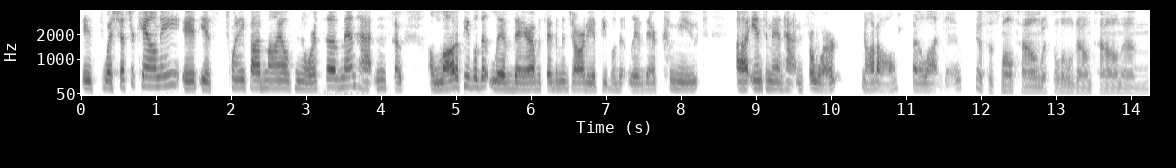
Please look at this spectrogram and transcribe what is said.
it's Westchester County. It is 25 miles north of Manhattan. So, a lot of people that live there, I would say the majority of people that live there commute uh, into Manhattan for work. Not all, but a lot do. yeah, it's a small town with a little downtown and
